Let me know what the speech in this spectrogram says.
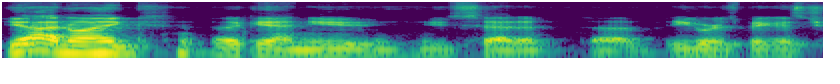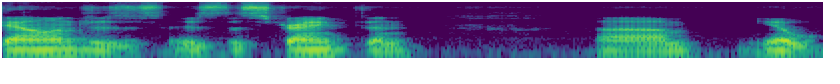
Yeah, no, I think again, you you said it. Uh, Igor's biggest challenge is is the strength, and um, you know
